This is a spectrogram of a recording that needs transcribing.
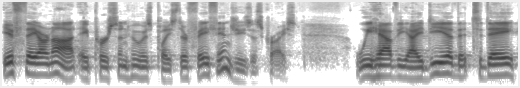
if they are not a person who has placed their faith in Jesus Christ. We have the idea that today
